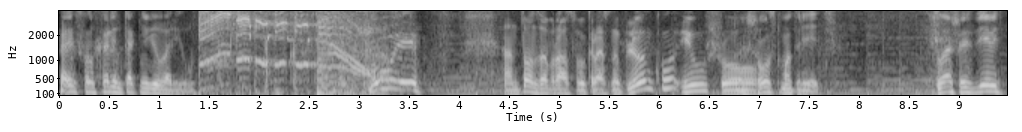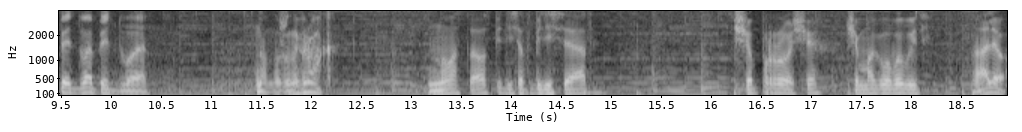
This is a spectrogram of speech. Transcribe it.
Алекс Ван Хален так не говорил. Увы. Антон забрал свою красную пленку и ушел. Пошел смотреть. 269-5252. Нам нужен игрок. Ну, осталось 50 на 50. Еще проще, чем могло бы быть. Алло.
